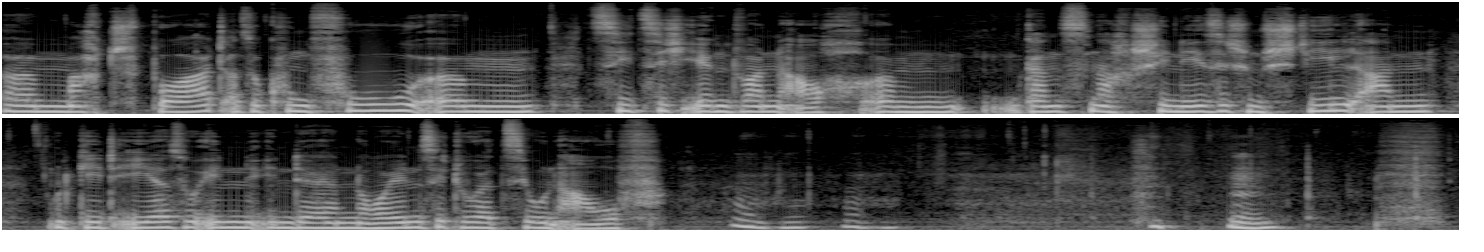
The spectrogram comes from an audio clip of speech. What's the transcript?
ähm, macht Sport, also Kung Fu, ähm, zieht sich irgendwann auch ähm, ganz nach chinesischem Stil an und geht eher so in, in der neuen Situation auf.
